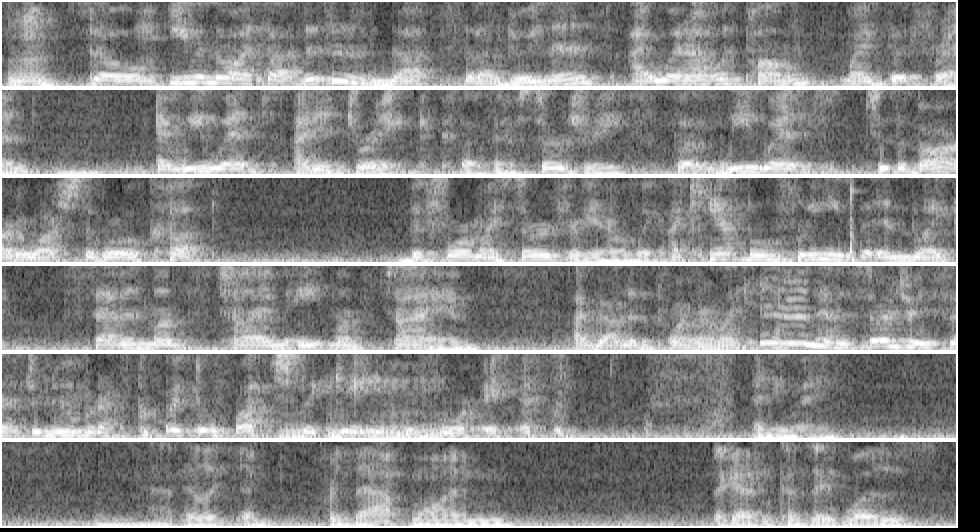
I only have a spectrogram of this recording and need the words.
Mm. So even though I thought this is nuts that I'm doing this, I went out with Pung, my good friend, and we went. I didn't drink because I was gonna have surgery, but we went to the bar to watch the World Cup before my surgery, and I was like, I can't believe that in like seven months' time, eight months' time. I've gotten to the point where I'm like, eh, I'm having surgery this afternoon, but I'm going to watch the game beforehand. anyway, Well, yeah, like for that one, again because it was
